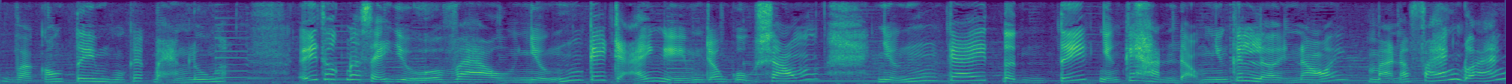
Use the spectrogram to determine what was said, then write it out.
và con tim của các bạn luôn á. Ý thức nó sẽ dựa vào những cái trải nghiệm trong cuộc sống, những cái tình tiết, những cái hành động, những cái lời nói mà nó phán đoán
